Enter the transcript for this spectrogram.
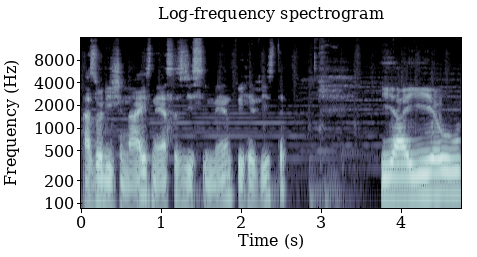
as originais, né, essas de cimento e revista. E aí eu,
